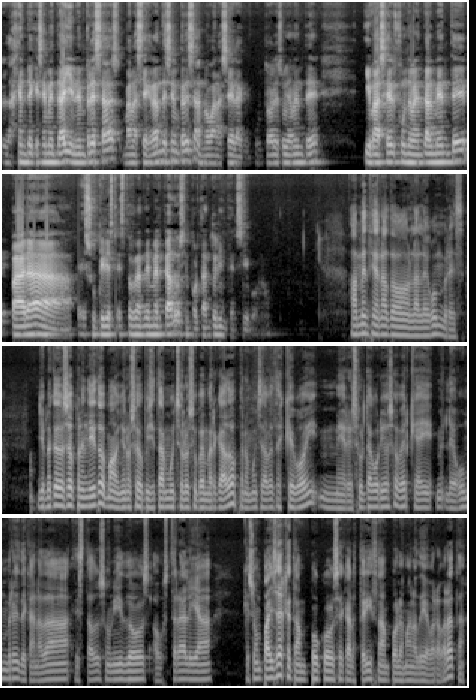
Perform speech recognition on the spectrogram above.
la gente que se mete ahí en empresas van a ser grandes empresas, no van a ser agricultores, obviamente, y va a ser fundamentalmente para suplir estos grandes mercados y por tanto el intensivo. ¿no? Has mencionado las legumbres. Yo me quedo sorprendido, bueno, yo no sé visitar mucho los supermercados, pero muchas veces que voy me resulta curioso ver que hay legumbres de Canadá, Estados Unidos, Australia, que son países que tampoco se caracterizan por la mano de obra barata.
